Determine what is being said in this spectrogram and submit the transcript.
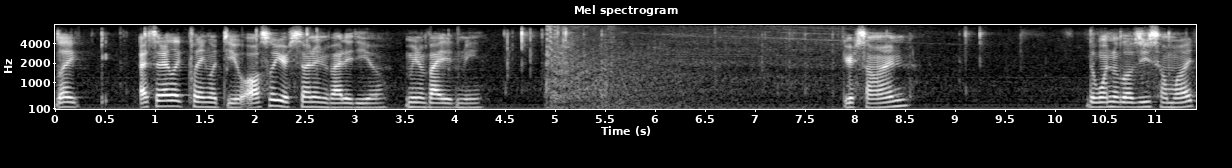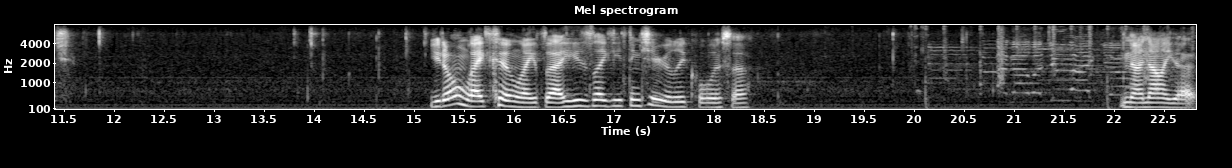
Like, I said I like playing with you. Also, your son invited you. I mean, invited me. Your son? The one who loves you so much? You don't like him like that. He's like, he thinks you're really cool and stuff. No, not like that.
